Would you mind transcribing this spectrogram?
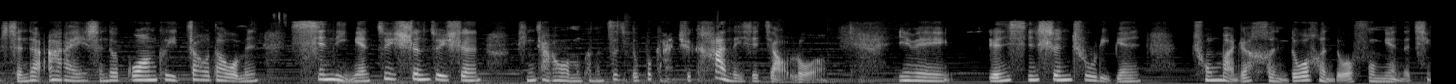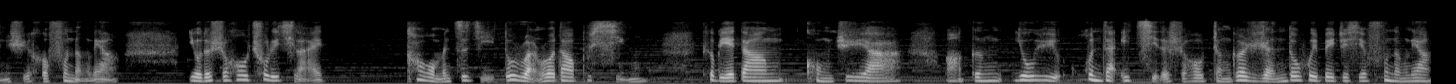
神的爱，神的光可以照到我们心里面最深最深，平常我们可能自己都不敢去看的一些角落，因为人心深处里边充满着很多很多负面的情绪和负能量，有的时候处理起来靠我们自己都软弱到不行，特别当恐惧呀。啊，跟忧郁混在一起的时候，整个人都会被这些负能量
